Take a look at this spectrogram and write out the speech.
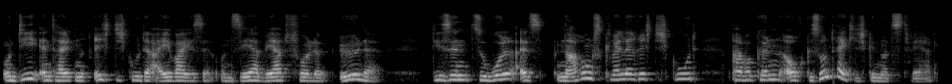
und die enthalten richtig gute Eiweiße und sehr wertvolle Öle. Die sind sowohl als Nahrungsquelle richtig gut, aber können auch gesundheitlich genutzt werden.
